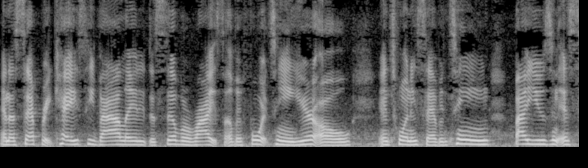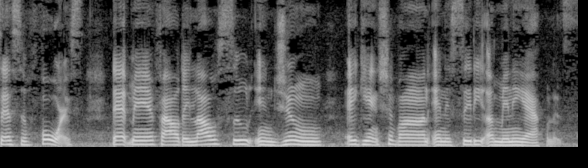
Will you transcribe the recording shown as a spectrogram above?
in a separate case he violated the civil rights of a 14 year old in 2017 by using excessive force. That man filed a lawsuit in June against Chauvin and the city of Minneapolis.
